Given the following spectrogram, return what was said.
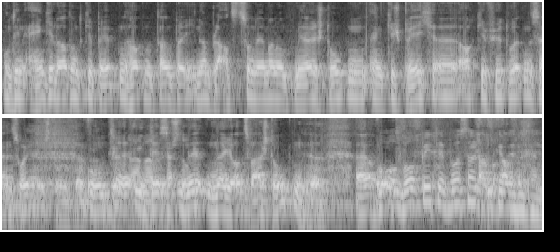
und ihn eingeladen und gebeten haben, dann bei Ihnen Platz zu nehmen und mehrere Stunden ein Gespräch äh, auch geführt worden sein soll. Und äh, interessant, naja, zwei Stunden. Ja. Äh, Wo, wo bitte, wo soll das gewesen sein?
